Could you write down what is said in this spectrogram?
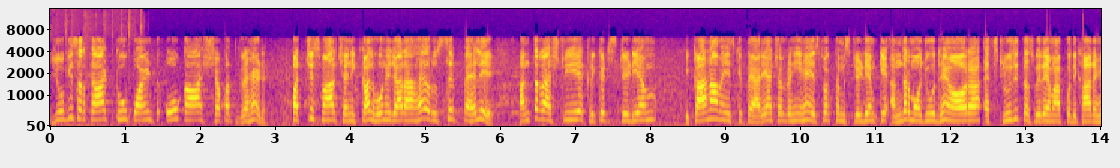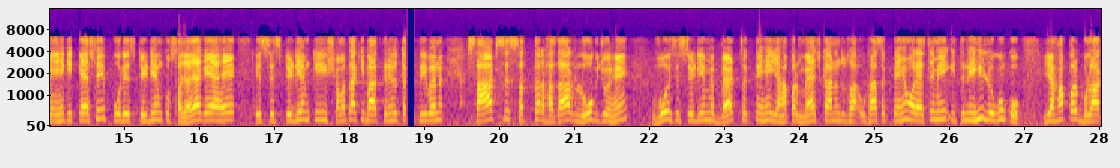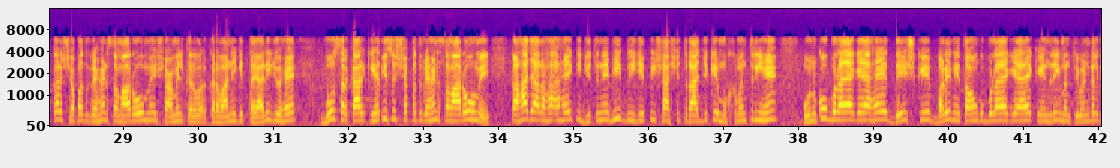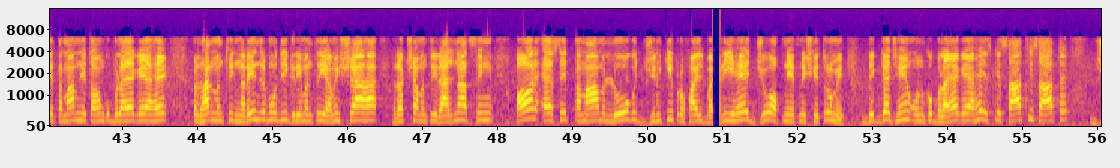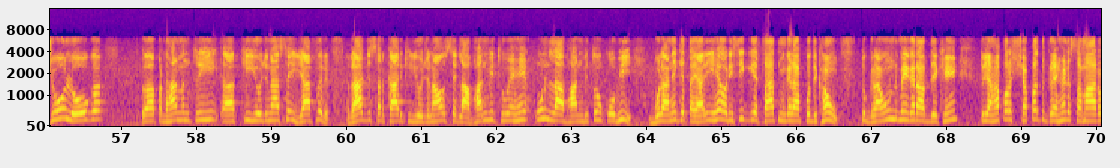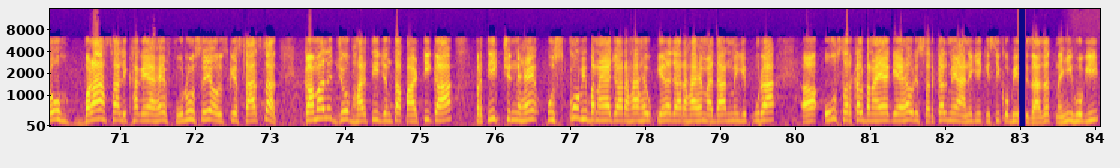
योगी सरकार 2.0 का शपथ ग्रहण 25 मार्च, यानी कल होने जा रहा है और उससे पहले अंतर्राष्ट्रीय क्रिकेट स्टेडियम इकाना में इसकी तैयारियाँ चल रही हैं। इस वक्त हम स्टेडियम के अंदर मौजूद हैं और एक्सक्लूसिव तस्वीरें हम आपको दिखा रहे हैं कि कैसे पूरे स्टेडियम को सजाया गया है। इस स्टेडियम की क्षमता की बात करें तो तकरीबन 60 से सत्तर हज़ार लोग जो हैं वो इस स्टेडियम में बैठ सकते हैं यहाँ पर मैच का आनंद उठा, उठा सकते हैं और ऐसे में इतने ही लोगों को यहाँ पर बुलाकर शपथ ग्रहण समारोह में शामिल करव, करवाने की तैयारी जो है वो सरकार की है। इस शपथ ग्रहण समारोह में कहा जा रहा है कि जितने भी बीजेपी शासित राज्य के मुख्यमंत्री हैं उनको बुलाया गया है देश के बड़े नेताओं को बुलाया गया है केंद्रीय मंत्रिमंडल के तमाम नेताओं को बुलाया गया है प्रधानमंत्री नरेंद्र मोदी गृहमंत्री अमित शाह रक्षा मंत्री राजनाथ सिंह और ऐसे तमाम लोग जिनकी प्रोफ़ाइल बड़ी है, जो अपने अपने क्षेत्रों में दिग्गज हैं, उनको बुलाया गया है। इसके साथ ही साथ जो लोग प्रधानमंत्री की योजना से या फिर राज्य सरकार की योजनाओं से लाभान्वित हुए हैं, उन लाभान्वितों को भी बुलाने की तैयारी है और इसी के साथ में अगर आपको दिखाऊँ तो ग्राउंड में अगर आप देखें तो यहाँ पर शपथ ग्रहण समारोह बड़ा सा लिखा गया है फूलों से और उसके साथ साथ कमल, जो भारतीय जनता पार्टी का प्रतीक चिन्ह है, उसको भी बनाया जा रहा है, उकेरा जा रहा है मैदान में। ये पूरा ओ सर्कल बनाया गया है और इस सर्कल में आने की किसी को भी इजाज़त नहीं होगी।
